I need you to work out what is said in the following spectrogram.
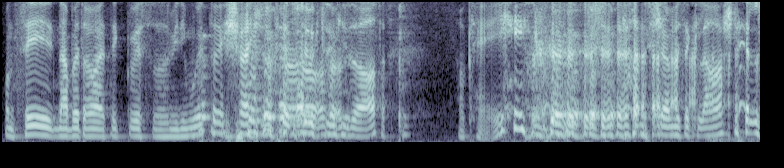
Und sie nebendran hat nicht gewusst, dass es meine Mutter ist, weißt du, und dann schaut sie mich so an, so, okay. ich habe es schon müssen klarstellen,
